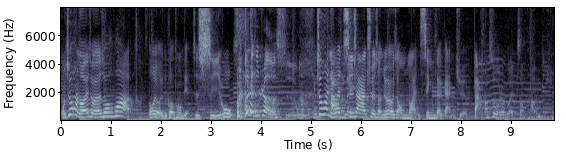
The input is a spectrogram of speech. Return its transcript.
我就很容易觉得说哇。都有一个共通点，是食物，而且是热的食物，就会你会吃下去的时候，你就会有一种暖心的感觉吧。哦，是我就不会中，好，你继续。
